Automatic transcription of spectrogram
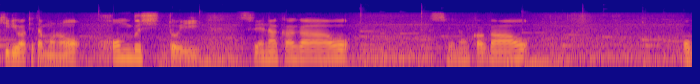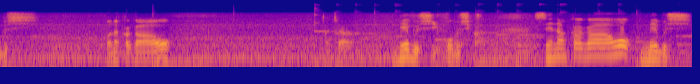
切り分けたものを本節と言い、背中側を、背中側を、お節。お腹側を、あ、違う。目節、お節か。背中側を目節。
